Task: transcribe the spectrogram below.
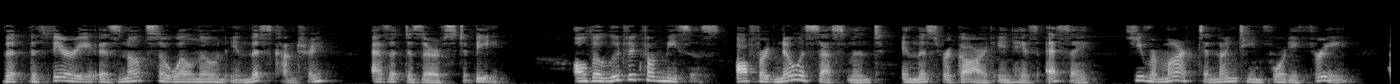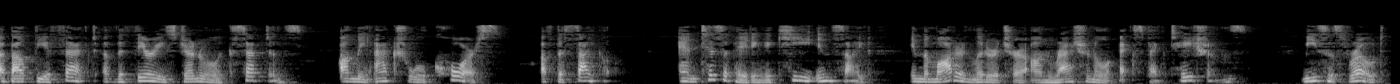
that the theory is not so well known in this country as it deserves to be. Although Ludwig von Mises offered no assessment in this regard in his essay, he remarked in 1943 about the effect of the theory's general acceptance on the actual course of the cycle, anticipating a key insight in the modern literature on rational expectations, Mises wrote,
